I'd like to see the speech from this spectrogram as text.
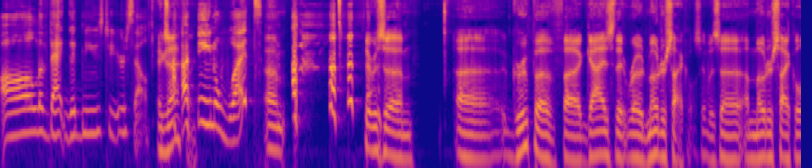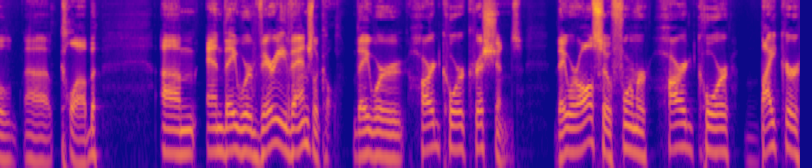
all of that good news to yourself. Exactly. I mean, what? Um, there was a, a group of uh, guys that rode motorcycles. It was a, a motorcycle uh, club, um, and they were very evangelical. They were hardcore Christians. They were also former hardcore biker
